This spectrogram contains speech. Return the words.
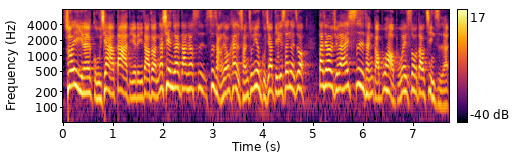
所以呢股价大跌了一大段。那现在大家市市场要开始传出，因为股价跌升了之后，大家会觉得哎，四腾搞不好不会受到禁止了，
